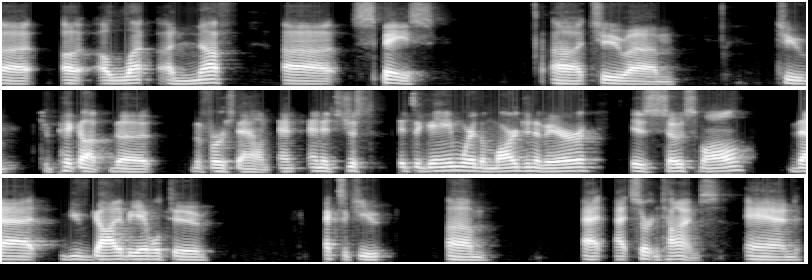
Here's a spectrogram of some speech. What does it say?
uh, a, a le- enough uh, space uh, to um, to to pick up the the first down, and and it's just it's a game where the margin of error is so small that you've got to be able to execute um, at at certain times, and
